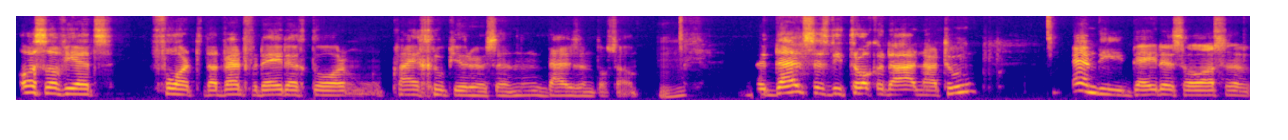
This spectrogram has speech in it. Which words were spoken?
Ossowiec fort, dat werd verdedigd door een klein groepje Russen, duizend of zo. Mm De Duitsers die trokken daar naartoe. En die deden, zoals ze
